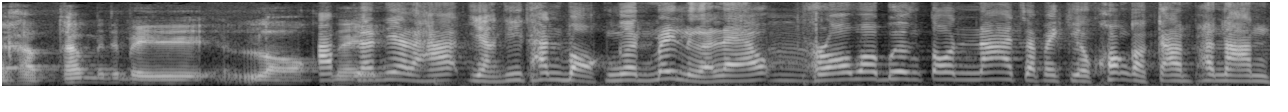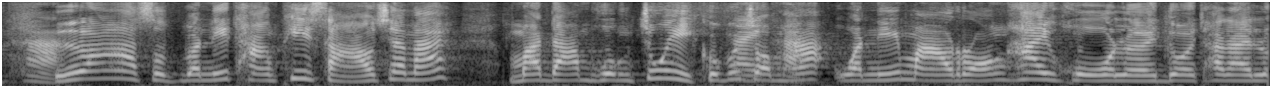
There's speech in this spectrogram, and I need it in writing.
นะครับถ้าไม่ได้ไปหลอกครับใน และเนี่ยแหละฮะอย่างที่ท่านบอกเงินไม่เหลือแล้ว เพราะว่าเบื้องต้นน่าจะไปเกี่ยวข้องกับการพนัน ค่ะล่าสุดวันนี้ทางพี่สาวใช่ไหมมาดามฮวงจุ้ยคุณผู้ชมใช่ฮะค่ะวันนี้มาร้องไห้โฮเลย โดยทนายร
